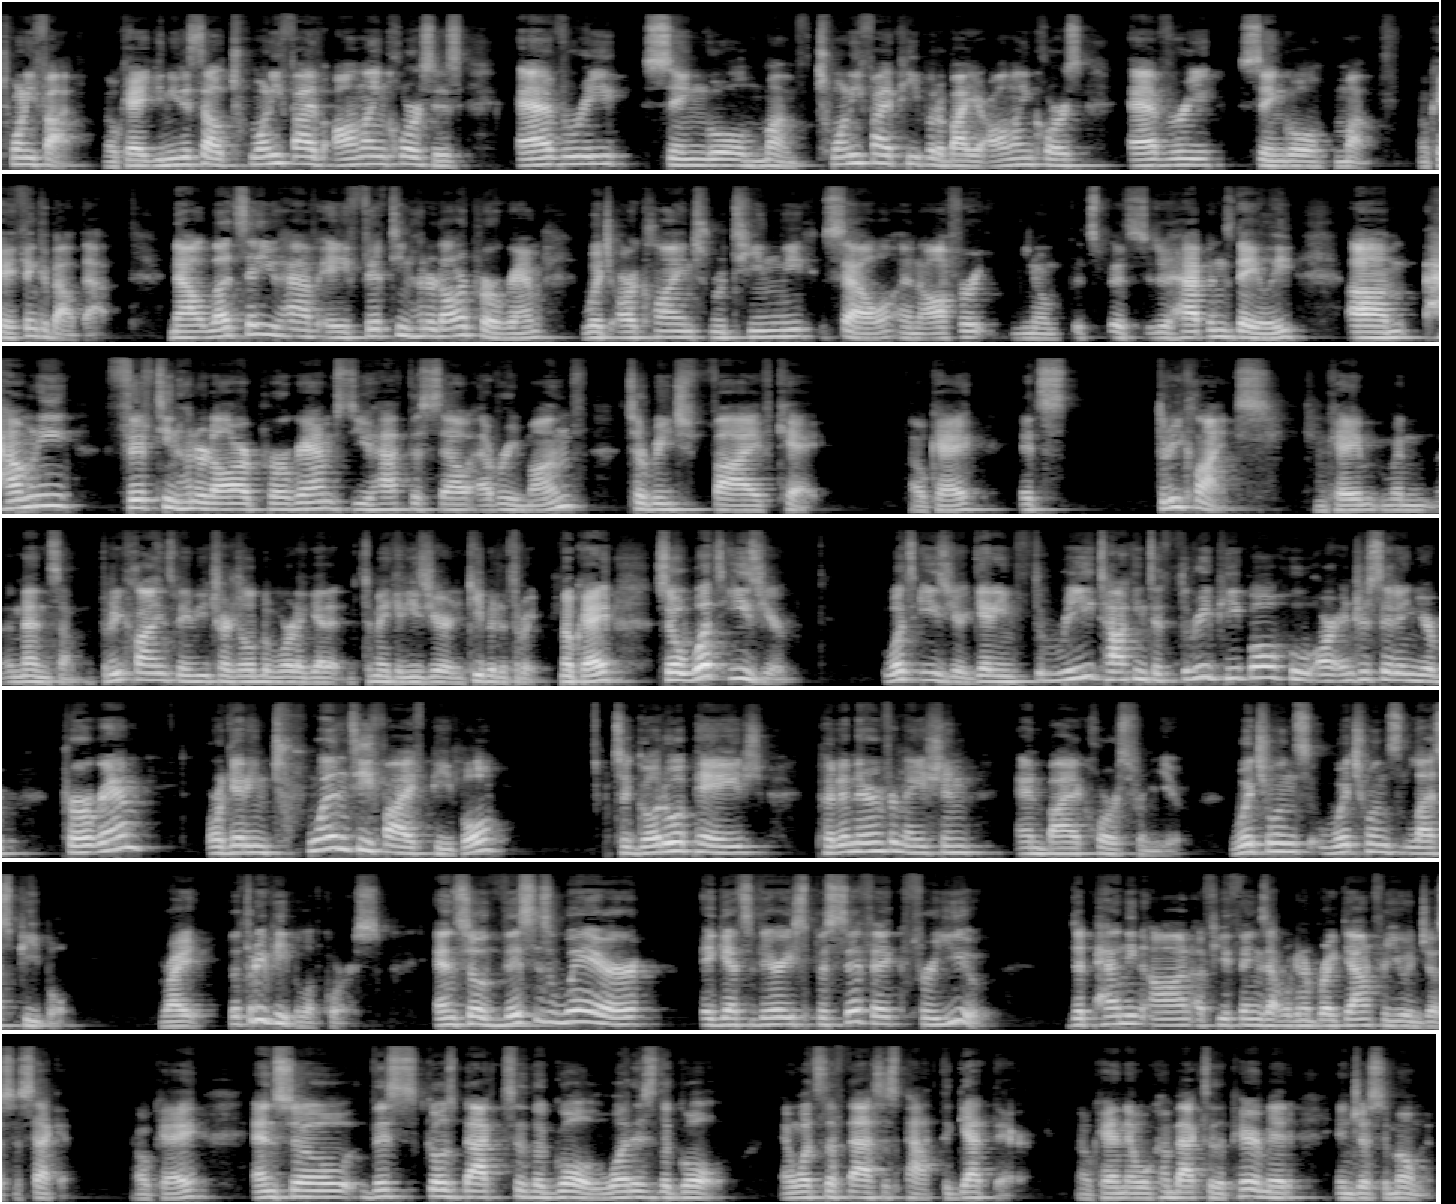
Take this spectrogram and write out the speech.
25. Okay. You need to sell 25 online courses every single month. 25 people to buy your online course every single month. Okay. Think about that. Now, let's say you have a $1,500 program, which our clients routinely sell and offer, you know, it's, it's it happens daily. Um, how many $1,500 programs do you have to sell every month to reach 5K? Okay. It's three clients. Okay. When, and then some. Three clients, maybe you charge a little bit more to get it to make it easier and keep it at three. Okay. So, what's easier? What's easier? Getting three, talking to three people who are interested in your program or getting 25 people to go to a page, put in their information, and buy a course from you? Which one's which one's less people? Right? The three people, of course. And so this is where it gets very specific for you, depending on a few things that we're going to break down for you in just a second. Okay. And so this goes back to the goal. What is the goal? And what's the fastest path to get there? Okay. And then we'll come back to the pyramid in just a moment.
